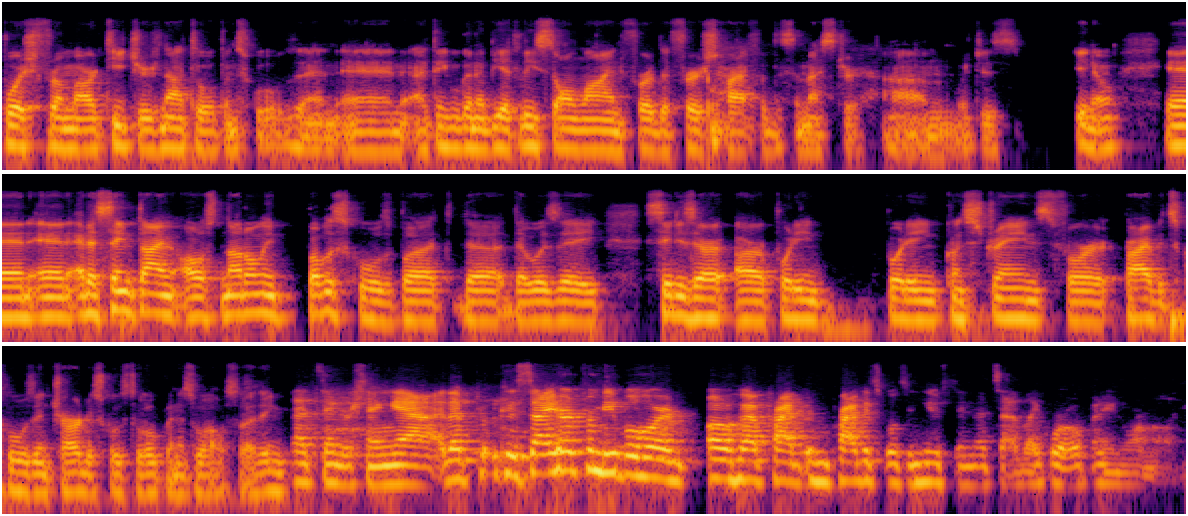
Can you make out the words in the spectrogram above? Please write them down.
push from our teachers not to open schools. And and i think we're going to be at least online for the first half of the semester um, which is you know and and at the same time also not only public schools but the there was a cities are, are putting putting constraints for private schools and charter schools to open as well. So I think that's interesting. Yeah, because I heard from people who are oh, who have private private schools in Houston that said like we're opening normally.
